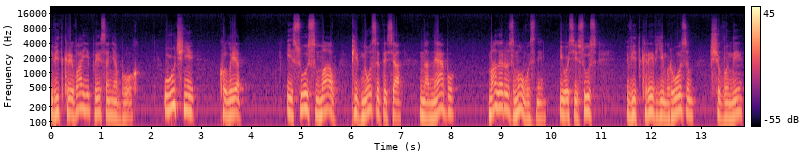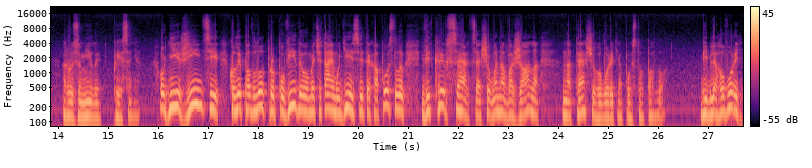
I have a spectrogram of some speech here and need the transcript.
відкриває Писання Бог. Учні, коли Ісус мав підноситися на небо, мали розмову з Ним. І ось Ісус відкрив їм розум, щоб вони розуміли Писання. Одній жінці, коли Павло проповідував, ми читаємо дії святих апостолів, відкрив серце, що вона вважала на те, що говорить апостол Павло. Біблія говорить,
